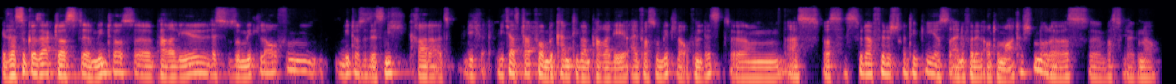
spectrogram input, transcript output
Jetzt hast du gesagt, du hast äh, Mintos äh, parallel, lässt du so mitlaufen. Mintos ist jetzt nicht gerade als nicht, nicht als Plattform bekannt, die man parallel einfach so mitlaufen lässt. Ähm, hast, was hast du da für eine Strategie? Hast du eine von den automatischen oder was äh, machst du da genau?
